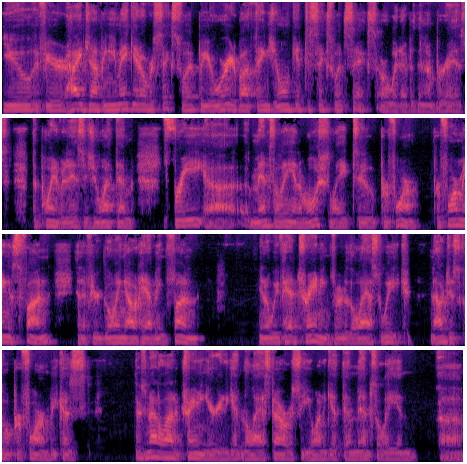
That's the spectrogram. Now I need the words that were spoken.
You if you're high jumping, you may get over six foot, but you're worried about things you won't get to six foot six or whatever the number is. The point of it is, is you want them free uh, mentally and emotionally to perform. Performing is fun, and if you're going out having fun, you know we've had training for the last week. Now just go perform because there's not a lot of training here to get in the last hour, so you want to get them mentally and uh,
